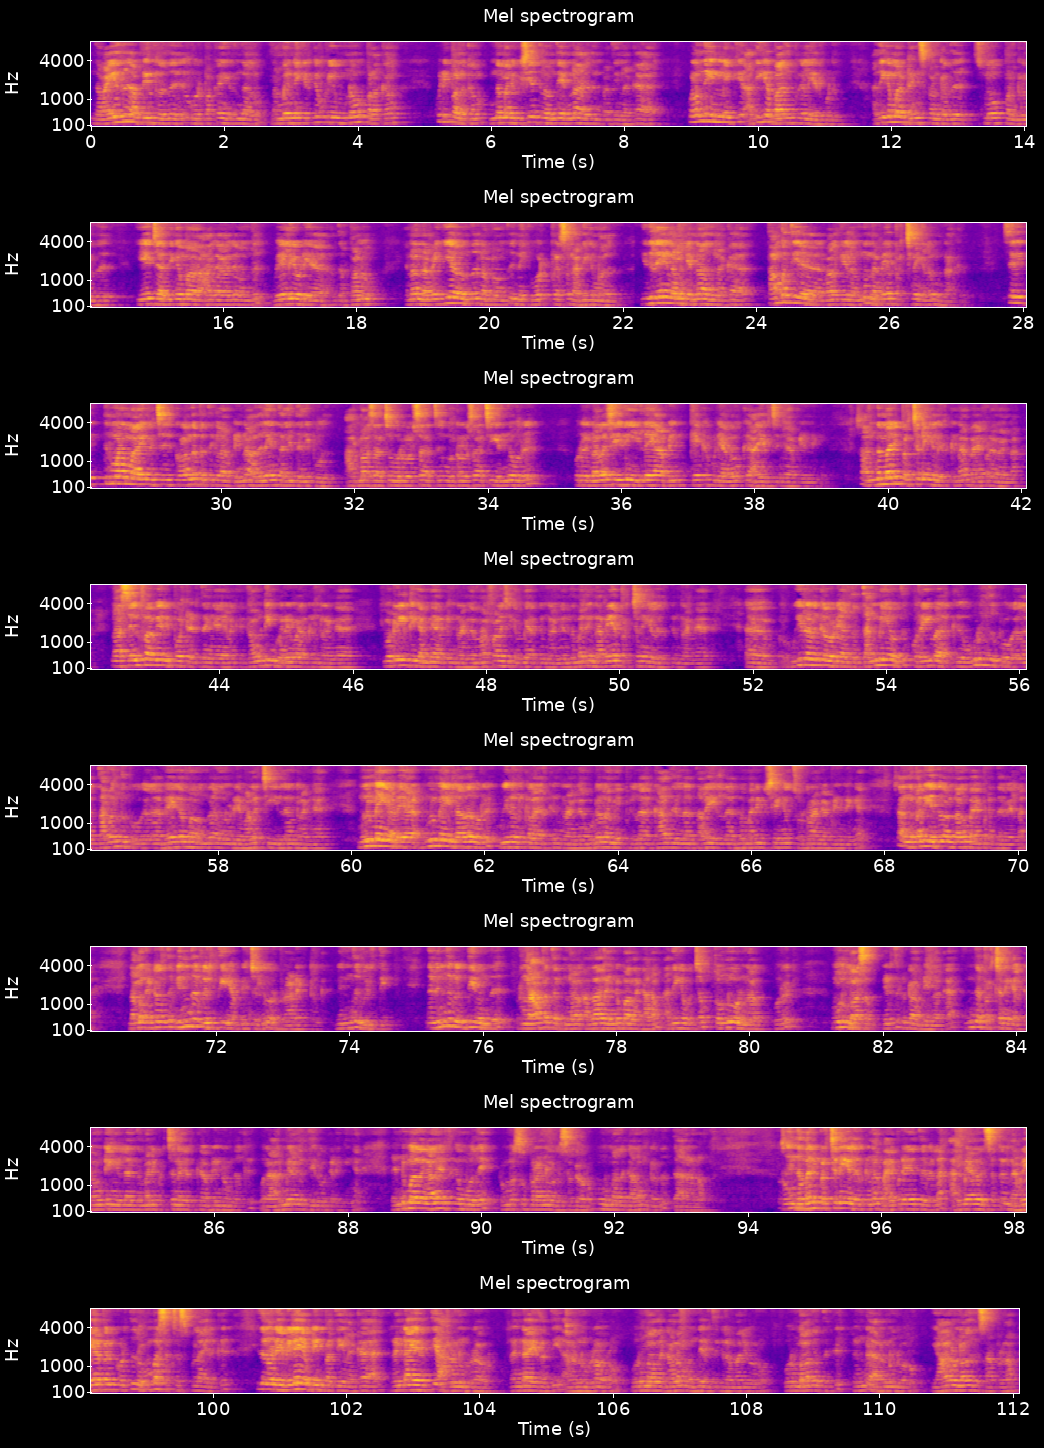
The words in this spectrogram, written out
இந்த வயது அப்படின்றது ஒரு பக்கம் இருந்தாலும் நம்ம இன்னைக்கு இருக்கக்கூடிய உணவு பழக்கம் குடிப்பழக்கம் இந்த மாதிரி விஷயத்தில் வந்து என்ன ஆகுதுன்னு பார்த்தீங்கன்னாக்கா குழந்தையின்மைக்கு அதிக பாதிப்புகள் ஏற்படுது. அதிகமாக ட்ரிங்க்ஸ் பண்ணுறது ஸ்மோக் பண்ணுறது ஏஜ் அதிகமாக ஆக ஆக வந்து வேலையுடைய அந்த பழு ஏன்னா நிறைய வந்து நம்ம வந்து இன்னைக்கு ஒர்க் ப்ரெஷர் அதிகமாகுது. இதுலேயே நமக்கு என்ன ஆகுதுனாக்கா தாம்பத்திய வாழ்க்கையில் வந்து நிறைய பிரச்சனைகளை உண்டாக்குது. சரி திருமணம் ஆயிடுச்சு குழந்தை பெற்றுக்கலாம் அப்படின்னா அதுலேயும் தள்ளி தள்ளி போகுது. ஆறு மாதம் ஆச்சு ஒரு வருஷம் ஆச்சு ஒன்றரை வருஷம் ஆச்சு எந்த ஒரு ஒரு நல்ல செய்தியும் இல்லையா அப்படின்னு கேட்கக்கூடிய அளவுக்கு ஆயிடுச்சுங்க அப்படின்னு ஸோ அந்த மாதிரி பிரச்சனைகள் இருக்குன்னா பயப்பட வேண்டாம். நான் செல்ஃபாகவே ரிப்போர்ட் எடுத்தேங்க. எனக்கு கவுண்டிங் குறைவாக இருக்குன்றாங்க மொட்டிலிட்டி கம்மியாக இருக்குன்றாங்க மார்ஃபாலஜி கம்மியாக இருக்குன்றாங்க இந்த மாதிரி நிறைய பிரச்சனைகள் இருக்குன்றாங்க. உயிரணுக்களுடைய அந்த தன்மையை வந்து குறைவாக இருக்குது ஊர்ந்து போகலை தவழ்ந்து போகலை வேகமாக வந்து அதனுடைய வளர்ச்சி இல்லைன்றாங்க. முழுமை அடையா முழுமை இல்லாத ஒரு உயிரணுக்களாக இருக்குன்றாங்க. உடல் அமைப்பு இல்லை காது இல்லை தலை இல்லை இந்த மாதிரி விஷயங்கள் சொல்கிறாங்க அப்படின்றீங்க. ஸோ அந்த மாதிரி எது வந்தாலும் பயப்பட தேவையில்லை. நம்மக்கிட்ட வந்து விந்து விருத்தி அப்படின்னு சொல்லி ஒரு ப்ராடக்ட் இருக்குது விந்து விருத்தி. இந்த விந்து விருத்தி வந்து ஒரு நாற்பத்தெட்டு நாள் அதாவது ரெண்டு மாத காலம் அதிகபட்சம் தொண்ணூறு நாள் ஒரு மூணு மாதம் எடுத்துக்கிட்டோம் அப்படின்னாக்கா இந்த பிரச்சனைகள் கவுண்டிங் இல்லை இந்த மாதிரி பிரச்சனை இருக்குது அப்படின்றவங்களுக்கு ஒரு அருமையான தீர்வு கிடைக்குங்க. ரெண்டு மாத காலம் எடுத்துக்கும் போதே ரொம்ப சூப்பரான ஒரு ரிசல்ட் வரும். மூணு மாத காலம்ன்றது தாராளம். இந்த மாதிரி பிரச்சனைகள் இருக்குன்னா பயப்படவே தேவையில்லை. அருமையான ரிசல்ட் நிறைய பேருக்கு கொடுத்து ரொம்ப சக்ஸஸ்ஃபுல்லாக இருக்குது இதனுடைய விலை அப்படின்னு பார்த்தீங்கன்னாக்கா ரெண்டாயிரத்தி அறநூறுரூவா வரும். ரெண்டாயிரத்தி அறநூறுரூவா வரும். ஒரு மாத காலம் வந்து எடுத்துக்கிற மாதிரி வரும். ஒரு மாதத்துக்கு ரெண்டு அறநூறு வரும். யார் வேணாலும் இதை சாப்பிடலாம்.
